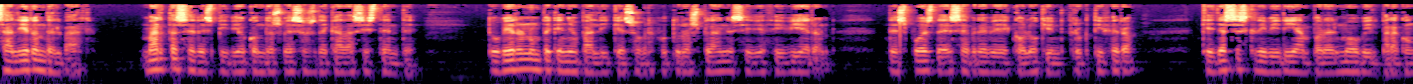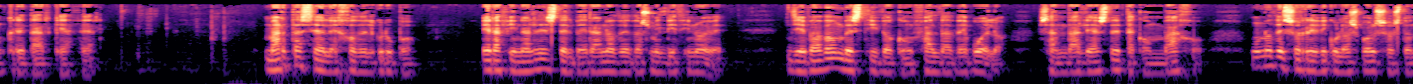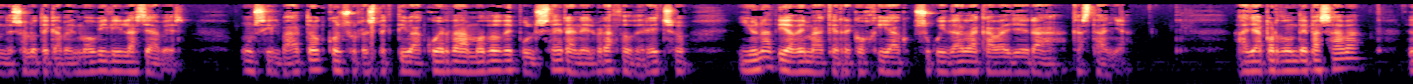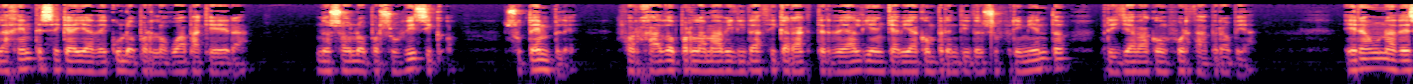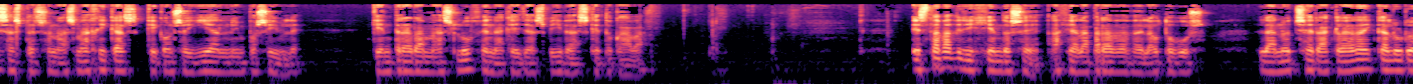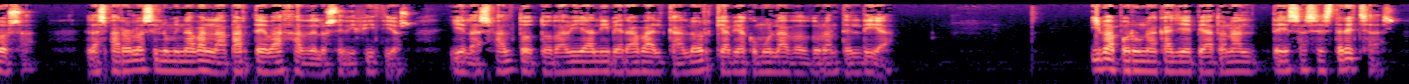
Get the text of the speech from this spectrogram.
Salieron del bar. Marta se despidió con dos besos de cada asistente. Tuvieron un pequeño palique sobre futuros planes y decidieron, después de ese breve coloquio infructífero, que ya se escribirían por el móvil para concretar qué hacer. Marta se alejó del grupo. Era finales del verano de 2019. Llevaba un vestido con falda de vuelo, sandalias de tacón bajo, uno de esos ridículos bolsos donde solo te cabe el móvil y las llaves, un silbato con su respectiva cuerda a modo de pulsera en el brazo derecho y una diadema que recogía su cuidada cabellera castaña. Allá por donde pasaba, la gente se caía de culo por lo guapa que era, no sólo por su físico, su temple, forjado por la amabilidad y carácter de alguien que había comprendido el sufrimiento, brillaba con fuerza propia. Era una de esas personas mágicas que conseguían lo imposible, que entrara más luz en aquellas vidas que tocaba. Estaba dirigiéndose hacia la parada del autobús. La noche era clara y calurosa. Las farolas iluminaban la parte baja de los edificios, y el asfalto todavía liberaba el calor que había acumulado durante el día. Iba por una calle peatonal de esas estrechas,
